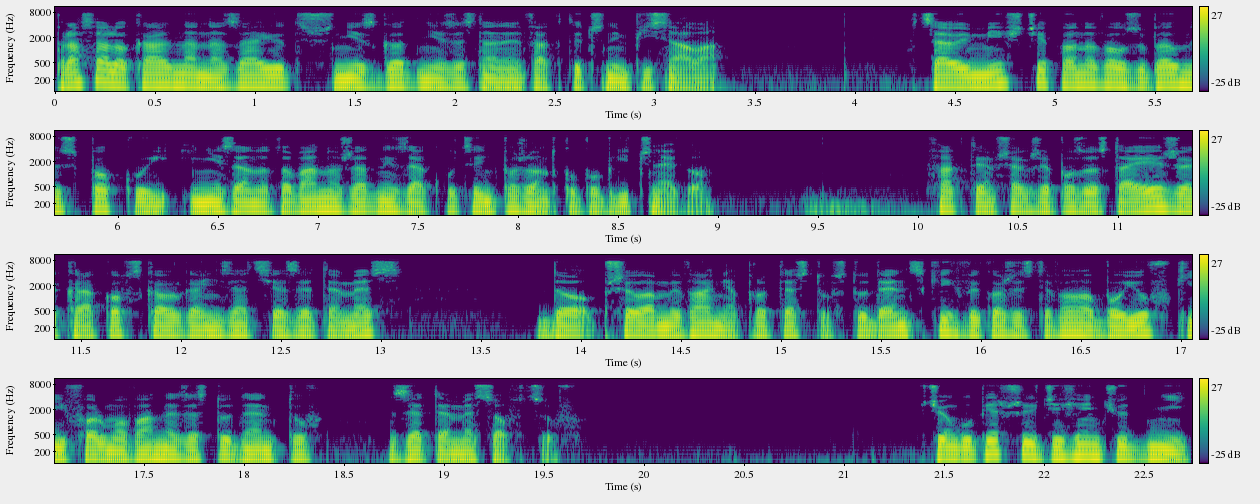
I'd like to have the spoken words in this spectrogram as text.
prasa lokalna nazajutrz niezgodnie ze stanem faktycznym pisała W całym mieście panował zupełny spokój i nie zanotowano żadnych zakłóceń porządku publicznego. Faktem wszakże pozostaje, że krakowska organizacja ZMS do przełamywania protestów studenckich wykorzystywała bojówki formowane ze studentów ZMS-owców. W ciągu pierwszych dziesięciu dni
